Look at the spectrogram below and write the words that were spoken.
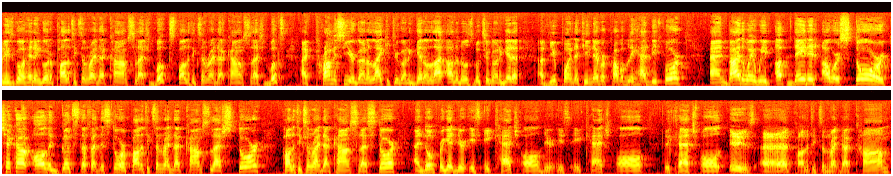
Please go ahead and go to politicsdoneright.com slash books, politicsdoneright.com slash books. I promise you, you're going to like it. You're going to get a lot out of those books. You're going to get a, a viewpoint that you never probably had before. And by the way, we've updated our store. Check out all the good stuff at the store, politicsdoneright.com slash store, politicsdoneright.com slash store. And don't forget, there is a catch-all. There is a catch-all. The catch-all is at politicsdoneright.com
